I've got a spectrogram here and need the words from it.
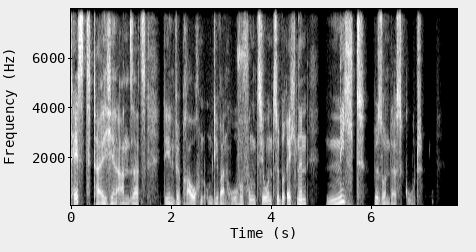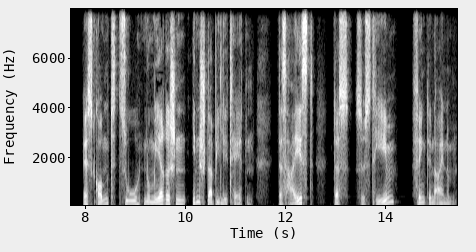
Testteilchenansatz, den wir brauchen, um die Van Hove-Funktion zu berechnen, nicht besonders gut. Es kommt zu numerischen Instabilitäten. Das heißt, das System fängt in einem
